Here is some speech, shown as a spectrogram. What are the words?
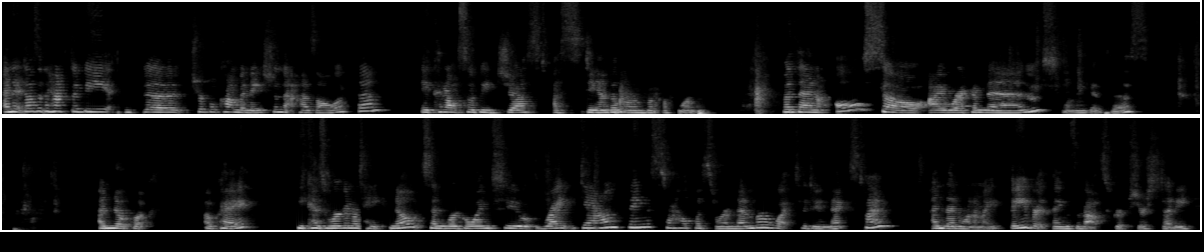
and it doesn't have to be the triple combination that has all of them. It could also be just a standalone Book of Mormon. But then also, I recommend, let me get this, a notebook, okay? Because we're going to take notes and we're going to write down things to help us remember what to do next time. And then, one of my favorite things about scripture study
